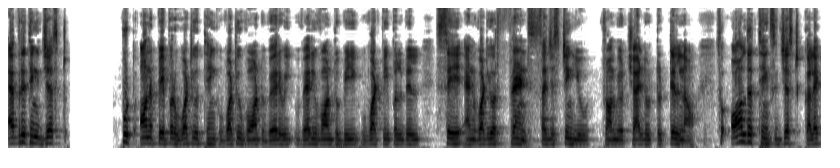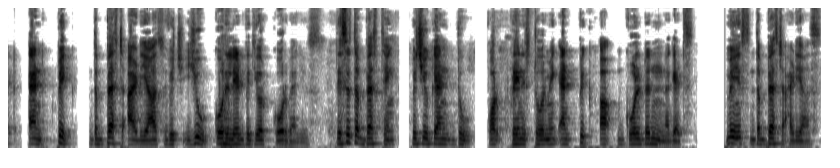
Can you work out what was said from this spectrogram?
Everything just put on a paper what you think what you want where we, where you want to be what people will say and what your friends suggesting you from your childhood to till now. So all the things just collect and pick the best ideas which you correlate with your core values. This is the best thing which you can do for brainstorming and pick up golden nuggets. Means the best ideas.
